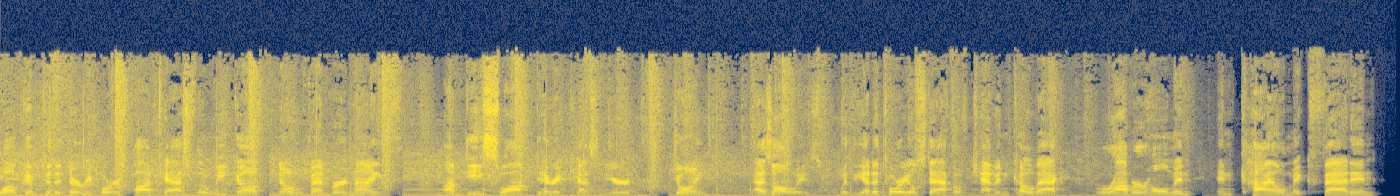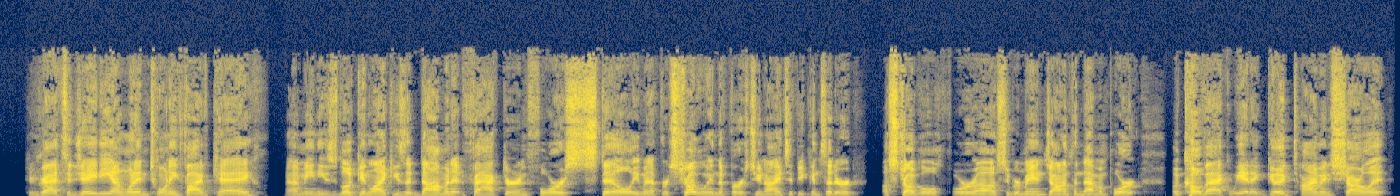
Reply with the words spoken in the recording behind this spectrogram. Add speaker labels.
Speaker 1: Welcome to the Dirt Reporters podcast for the week of November 9th. I'm D Suave, Derek Kessinger, joined, as always, with the editorial staff of Kevin Kovac, Robert Holman, and Kyle McFadden. Congrats to JD on winning 25K. I mean, he's looking like he's a dominant factor in force still, even after struggling the first two nights, if you consider a struggle for uh, Superman Jonathan Davenport. But Kovac, we had a good time in Charlotte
